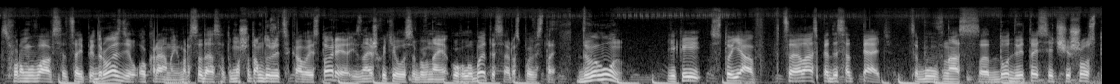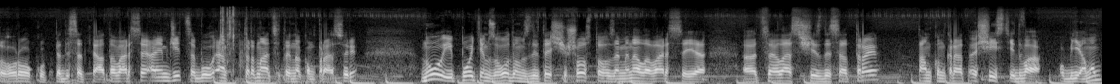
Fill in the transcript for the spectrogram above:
сформувався цей підрозділ окремий Мерседеса, тому що там дуже цікава історія, і знаєш, хотілося б в неї углубитися, розповісти. Двигун, який стояв в CLS 55, це був в нас до 2006 року 55-та версія AMG, це був М14 на компресорі. Ну і потім згодом з 2006-го замінила версія е, CLS 63, там конкретно 6,2 об'ємом.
